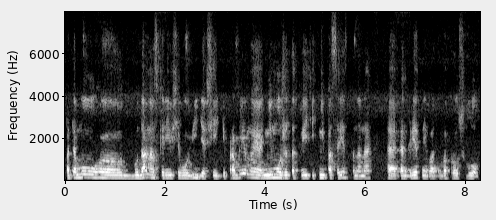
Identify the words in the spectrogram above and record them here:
Потому Буданов, скорее всего, видя все эти проблемы, не может ответить непосредственно на конкретный во- вопрос в лоб.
